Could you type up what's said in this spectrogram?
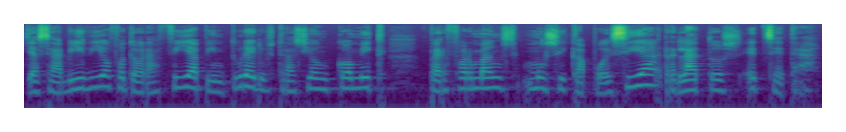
ya sea vídeo, fotografía, pintura, ilustración, cómic, performance, música, poesía, relatos, etc.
